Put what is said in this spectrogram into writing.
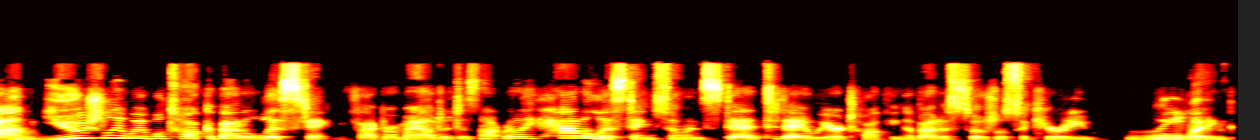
Um, usually we will talk about a listing. Fibromyalgia does not really have a listing. So instead, today we are talking about a Social Security ruling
